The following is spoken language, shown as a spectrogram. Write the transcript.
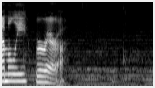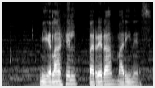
Emily Barrera. Miguel Ángel Barrera Martínez.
